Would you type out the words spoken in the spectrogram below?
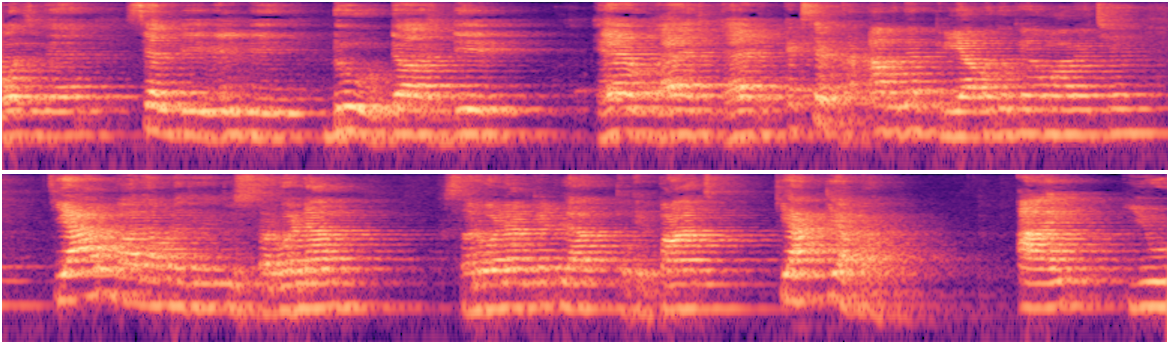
was were shall be will be do does did have has had etcetera આ બધા ક્રિયાપદો કહેવામાં આવે છે. ત્યારબાદ આપણે જોયું હતું સર્વનામ. સર્વનામ કેટલા? તો કે પાંચ. ક્યાં ક્યાં પાંચ? આઈ યુ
